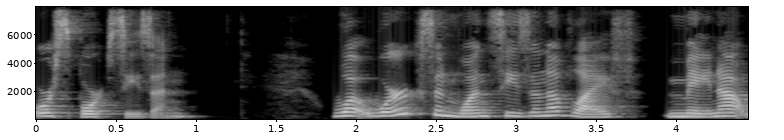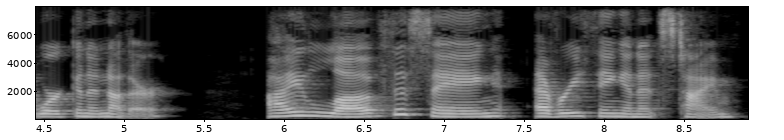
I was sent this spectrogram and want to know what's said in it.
or sports season. What works in one season of life may not work in another. I love the saying, everything in its time.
